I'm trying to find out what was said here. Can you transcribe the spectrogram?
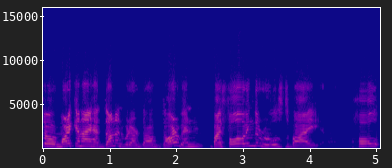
So Mark and I had done it with our dog Darwin by following the rules, by whole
